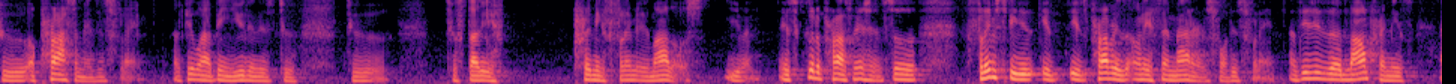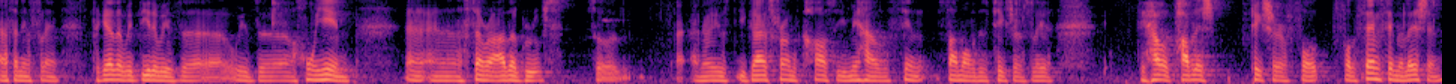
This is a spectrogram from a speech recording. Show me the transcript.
to approximate this flame. And people have been using this to, to, to study premix flamelet models even. It's good approximation. So flame speed is, is, probably the only thing matters for this flame. And this is a non-premix ethylene flame. Together we did with, uh, with uh, Hong Im and, and, several other groups. So I know you guys from KAUST, you may have seen some of these pictures later. They have a published picture for, for the same simulation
